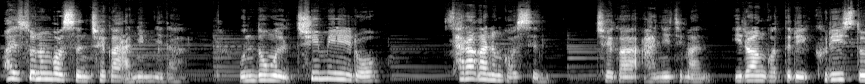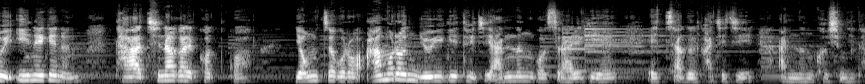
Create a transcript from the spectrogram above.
활 쏘는 것은 죄가 아닙니다. 운동을 취미로 살아가는 것은 죄가 아니지만 이러한 것들이 그리스도인에게는 다 지나갈 것과 영적으로 아무런 유익이 되지 않는 것을 알기에 애착을 가지지 않는 것입니다.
